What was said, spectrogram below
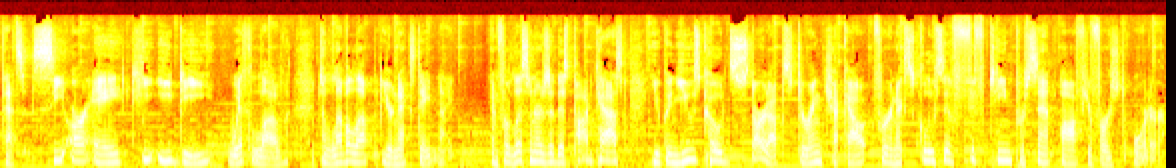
That's C R A T E D with love to level up your next date night. And for listeners of this podcast, you can use code STARTUPS during checkout for an exclusive 15% off your first order.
